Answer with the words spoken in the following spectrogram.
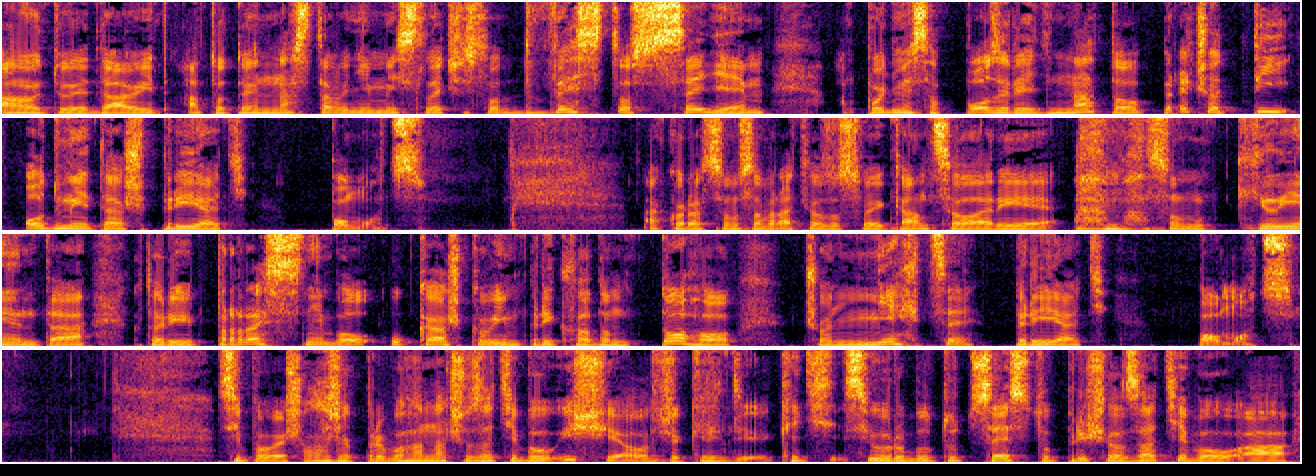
Ahoj, tu je David a toto je nastavenie mysle číslo 207 a poďme sa pozrieť na to, prečo ty odmietáš prijať pomoc. Akorát som sa vrátil zo svojej kancelárie a mal som klienta, ktorý presne bol ukážkovým príkladom toho, čo nechce prijať pomoc si povieš, ale že preboha na čo za tebou išiel, že keď, keď si urobil tú cestu, prišiel za tebou a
